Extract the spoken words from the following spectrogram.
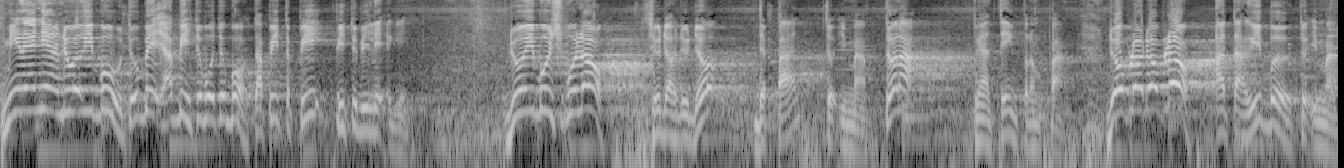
Milenium 2000. Tubik habis tubuh-tubuh. Tapi tepi, pintu bilik lagi. 2010. Sudah duduk depan Tok Imam. Tahu tak? Pengantin perempuan. 2020 atas riba Tok Imam.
